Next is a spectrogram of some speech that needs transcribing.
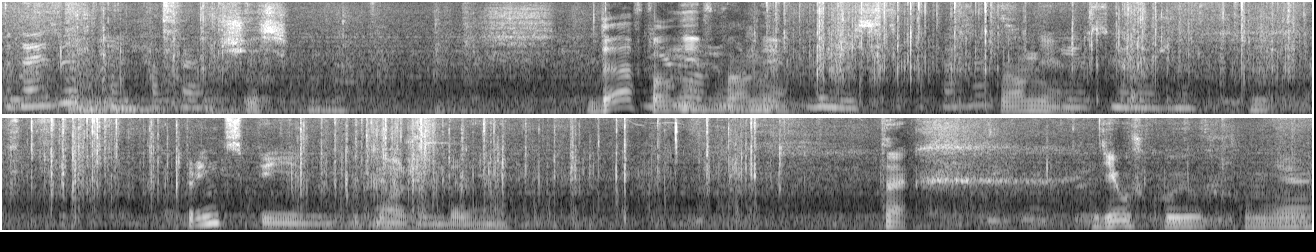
Подойдет пока. Сейчас, секунду. Да, вполне, вполне. Вполне. В принципе, можем, да. Так, девушку у меня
